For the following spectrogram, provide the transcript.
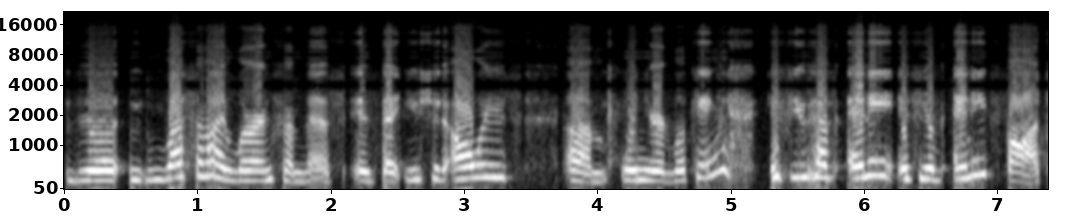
the lesson I learned from this is that you should always um, when you're looking, if you have any if you have any thought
